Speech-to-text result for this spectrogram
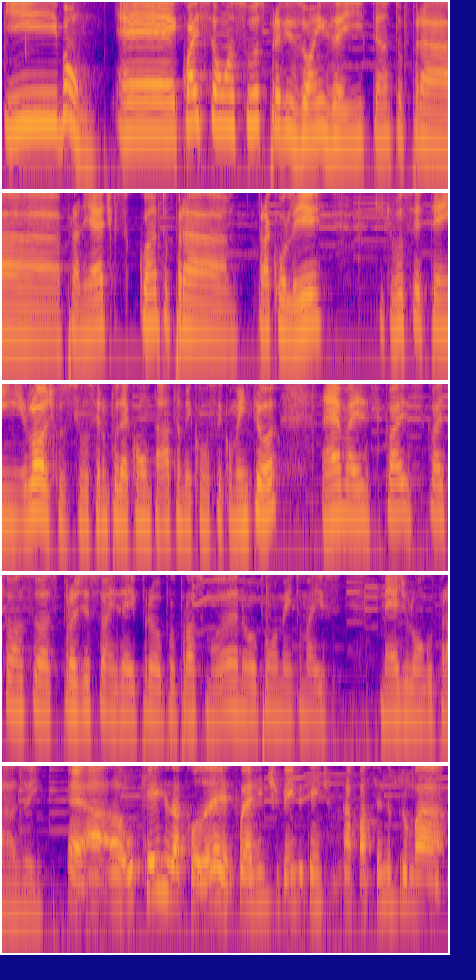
E, bom, é, quais são as suas previsões aí, tanto para a Nietics quanto para Colê? Que, que você tem? Lógico, se você não puder contar também, como você comentou, né? Mas quais, quais são as suas projeções aí para o próximo ano ou para um momento mais médio longo prazo aí? É, a, a, o case da Colê foi a gente vendo que a gente está passando por uma,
